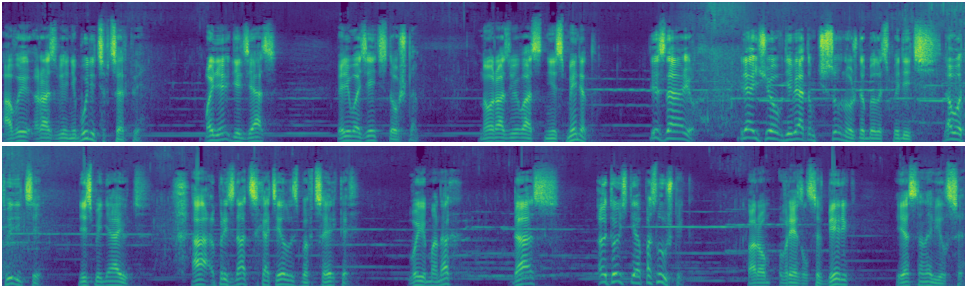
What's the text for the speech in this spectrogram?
А вы разве не будете в церкви? Мне нельзя -с. Перевозить нужно. Но разве вас не сменят? Не знаю. Меня еще в девятом часу нужно было сменить. Но вот видите, не сменяют. А признаться хотелось бы в церковь. Вы монах? Да-с. А, то есть я послушник. Паром врезался в берег и остановился.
